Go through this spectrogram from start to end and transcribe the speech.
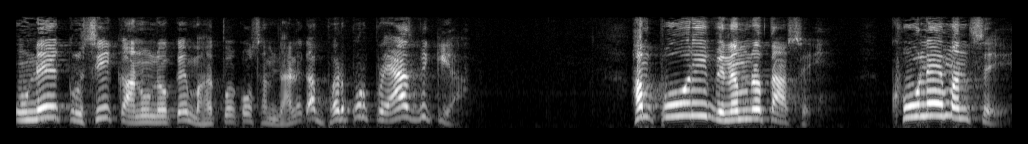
उन्हें कृषि कानूनों के महत्व को समझाने का भरपूर प्रयास भी किया। हम पूरी विनम्रता से, खुले मन से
